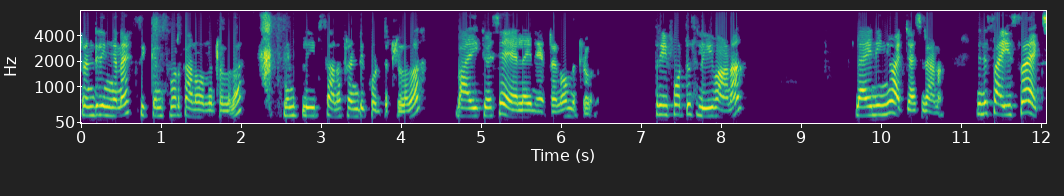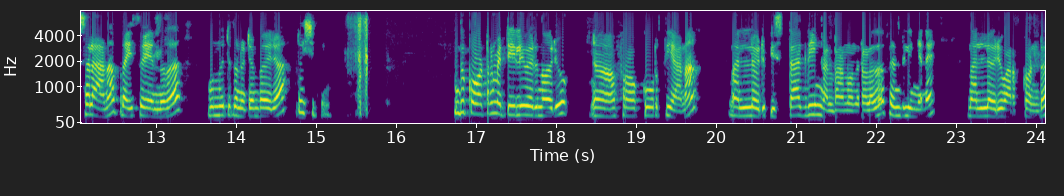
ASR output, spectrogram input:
ഫ്രണ്ടിൽ ഇങ്ങനെ സിക്കൻസ് വർക്ക് ആണ് വന്നിട്ടുള്ളത്. ഇങ്ങനെ പ്ലീറ്റ്സ് ആണ് ഫ്രണ്ടിൽ കൊടുത്തിട്ടുള്ളത്. ബായിക്ക് വെച്ച ലൈൻ ആയിട്ടാണ് വന്നിട്ടുള്ളത്. ത്രീ ഫോർത്ത് സ്ലീവ് ആണ്. ലൈനിങ്ങും അറ്റാച്ച്ഡ് ആണ്. ഇതിന്റെ സൈസ് എക്സൽ ആണ്. പ്രൈസ് വരുന്നത് മുന്നൂറ്റി തൊണ്ണൂറ്റൊമ്പത് രൂപ ഫ്രീ ഷിപ്പിംഗ് ഇത് കോട്ടൺ മെറ്റീരിയൽ വരുന്ന ഒരു ഫ്രോക്ക് കുർത്തിയാണ്. നല്ലൊരു പിസ്ത ഗ്രീൻ കളറാണ് വന്നിട്ടുള്ളത്. ഫ്രണ്ടിൽ ഇങ്ങനെ നല്ലൊരു വർക്കുണ്ട്.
